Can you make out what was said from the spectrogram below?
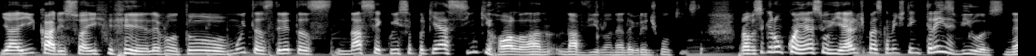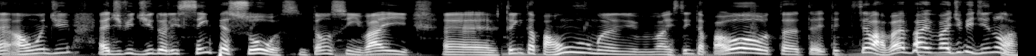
E aí, cara, isso aí levantou muitas tretas na sequência, porque é assim que rola lá na vila, né, da Grande Conquista. Pra você que não conhece o reality, basicamente tem três vilas, né, aonde é dividido ali 100 pessoas. Então, assim, vai é, 30 pra uma, mais 30 pra outra, sei lá, vai, vai, vai dividindo lá.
